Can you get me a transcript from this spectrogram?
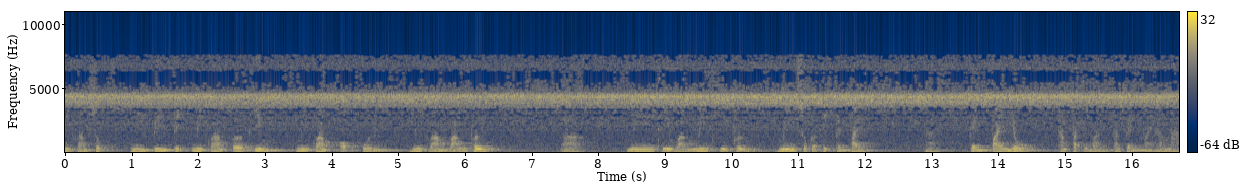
มีความสุข มีปีติ มีความเอิบอิ่ม มีความอบอุ่น มีความหวังพึ่ง มีที่หวังมีที่พึ่ง มีสุขติเป็นไป เป็นไปอยู่ทั้งปัจจุบันทั้งเป็นไปข้างหน้า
